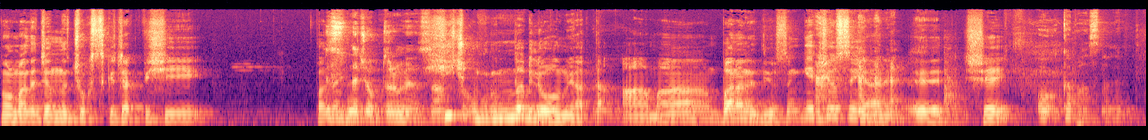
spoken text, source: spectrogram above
Normalde canını çok sıkacak bir şeyi bazen Üstünde çok durmuyorsun. hiç umurunda bile olmuyor hatta. Ama bana ne diyorsun? Geçiyorsun yani. Ee, şey O kapansın önemli değil.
